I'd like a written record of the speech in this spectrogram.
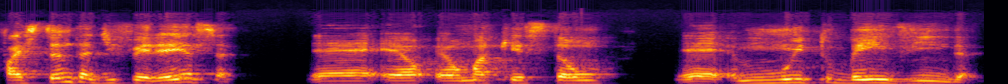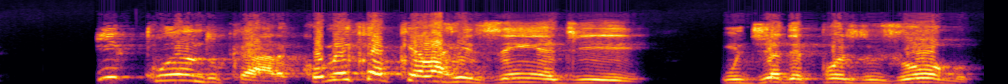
faz tanta diferença, é, é, é uma questão é, muito bem-vinda. E quando, cara, como é que é aquela resenha de um dia depois do jogo,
